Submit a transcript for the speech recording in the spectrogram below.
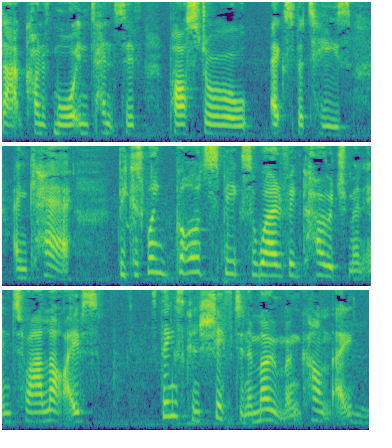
that kind of more intensive pastoral expertise and care. Because when God speaks a word of encouragement into our lives, things can shift in a moment, can't they? Mm.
